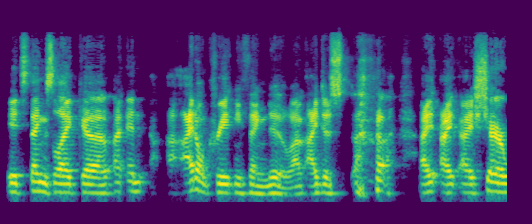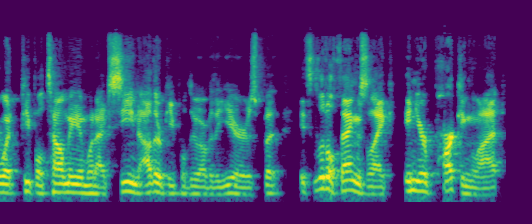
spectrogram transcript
It's things like, uh, and I don't create anything new. I, I just I, I share what people tell me and what I've seen other people do over the years. But it's little things like in your parking lot,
